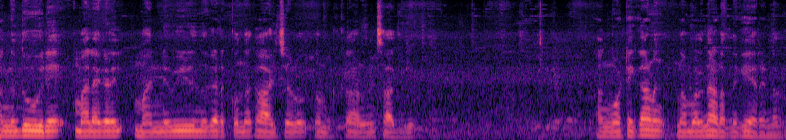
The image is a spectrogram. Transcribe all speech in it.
അങ്ങ് ദൂരെ മലകളിൽ മഞ്ഞ് വീഴുന്ന കിടക്കുന്ന കാഴ്ചകളും നമുക്ക് കാണാൻ സാധിക്കും. അങ്ങോട്ടേക്കാണ് നമ്മൾ നടന്ന് കയറേണ്ടത്.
